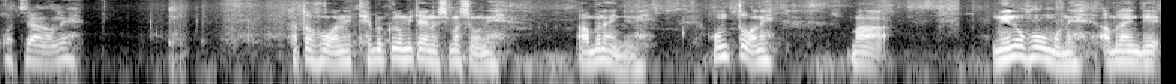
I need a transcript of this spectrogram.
こちらのね、片方はね、手袋みたいのしましょうね。危ないんでね。本当はね、まあ、目の方もね、危ないんで、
